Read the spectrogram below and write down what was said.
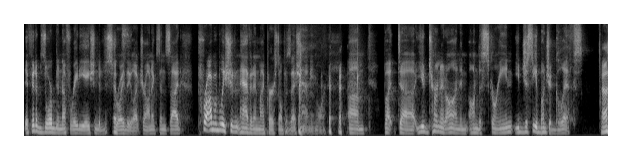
If it absorbed enough radiation to destroy It's- the electronics inside, probably shouldn't have it in my personal possession anymore. um, but uh, you'd turn it on, and on the screen, you'd just see a bunch of glyphs.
